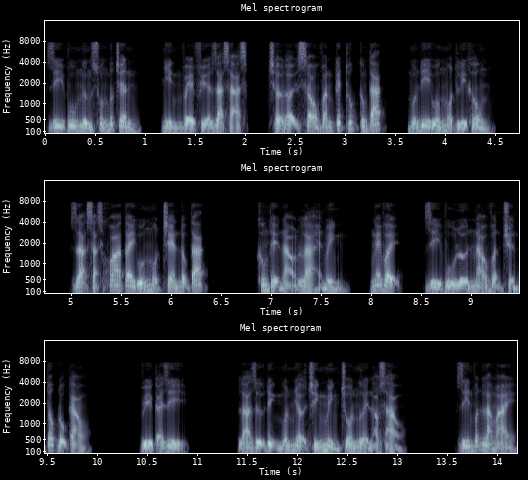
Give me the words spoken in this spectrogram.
Di Vu ngừng xuống bước chân, nhìn về phía dạ sạt, chờ đợi sau văn kết thúc công tác, muốn đi uống một ly không? Dạ sạt khoa tay uống một chén động tác. Không thể nào là hẹn mình. Nghe vậy, Di Vu lớn não vận chuyển tốc độ cao. Vì cái gì? Là dự định muốn nhờ chính mình trốn người nào sao? Jin vẫn làm ai?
